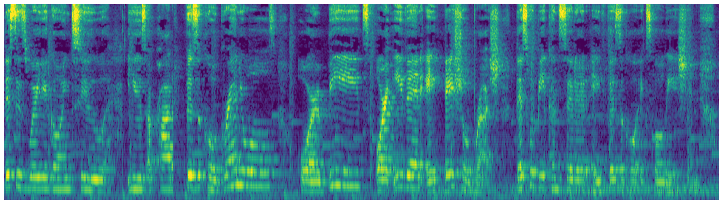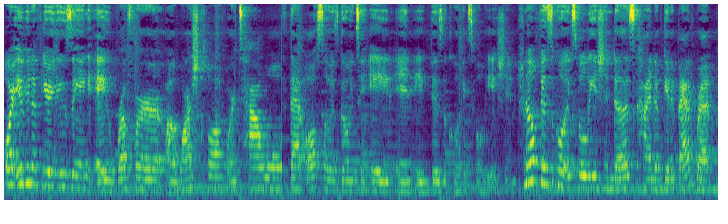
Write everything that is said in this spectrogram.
This is where you're going to use a product, physical granules or beads or even a facial brush. This would be considered a physical exfoliation. Or even if you're using a rougher uh, washcloth or towel, that also is going to aid in a physical exfoliation. No physical exfoliation does kind of get a bad rep,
